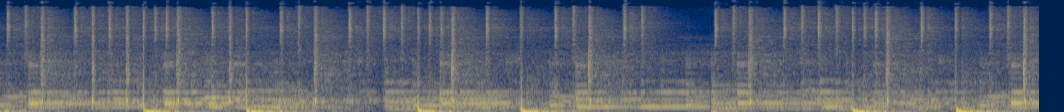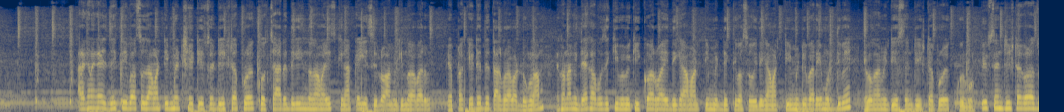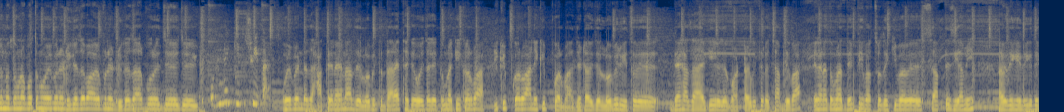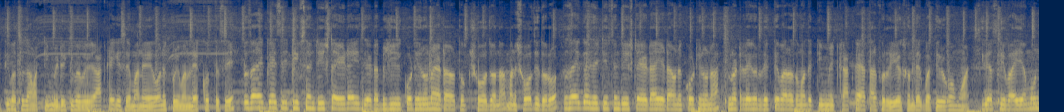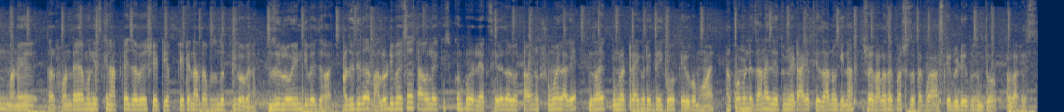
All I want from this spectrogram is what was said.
আর এখানে গাইজ দেখতেই পাচ্ছ যে আমার টিমমেট সেই টিপস এন্ড ট্রিক্সটা প্রয়োগ করছে। আর এদিকে কিন্তু আমার স্ক্রিন আটকে গেছিল আমি কিন্তু আবার ট্যাপটা কেটে দিয়ে তারপর আবার ঢুকলাম। এখন আমি দেখাবো যে কীভাবে কী করব। এদিকে আমার টিমমেট দেখতে পাচ্ছ, ওইদিকে আমার টিমমেট এবার এমোট দিবে এবং আমি টিপস এন্ড ট্রিক্সটা প্রয়োগ করব। টিপস এন্ড ট্রিক্সটা করার জন্য তোমরা প্রথমে ওয়েপনে ঢুকে যাবা। ওয়েপনে ঢুকে যাওয়ার পরে যে যে না। যে হাতে নেয় না, যে লবিতে দাঁড়ায় থাকে, ওই জায়গায় তোমরা কি করবা? ইকুইপ করবা করবা। যেটা ওই যে লবির ভিতরে দেখা যায় কি, ওই যে ঘরটার ভিতরে চাপ দিবা। এখানে তোমরা দেখতেই পাচ্ছ যে কীভাবে চাপতেছি আমি। আর ওইদিকে, এদিকে দেখতেই পাচ্ছ যে আমার কীভাবে আটকাই গেছে মানে অনেক পরিমাণ ল্যাক করতেছে। তো যাই টিপস এন্ড ট্রিক্সটা এটাই যে এটা বেশি কঠিনও না, এটা তো সহজও না মানে সহজই ধরো। তো যাই হোক টিপস এন্ড ট্রিক্সটা এটাই, এটা অনেক কঠিনও না। তোমরা ট্রাই করে দেখতে পারো তোমাদের টিমমেটকে আটকায় তারপর রিয়াকশন দেখবা কীরকম হয়। সিরিয়াসলি ভাই, এমন মানে তার ফোনটা এমন স্ক্রিন আটকাই যাবে সেই কেটে না দেওয়া পর্যন্ত ঠিক হবে না। যদি লো ইন ডিভাইস হয়। আর যদি তার ভালো ডিভাইস হয়, তাহলে কিছুক্ষণ পরে ল্যাগ সেরে যাবে তা অনেক সময় লাগে। যাই তোমরা ট্রাই করে দেখো কীরকম হয়। আর কমেন্টে জানাই যে তুমি এটা আগে থেকে জানো কিনা। সবাই ভালো থাকবা, সুস্থ থাকবা। আজকের ভিডিও পর্যন্ত। আল্লাহ হাফেজ।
